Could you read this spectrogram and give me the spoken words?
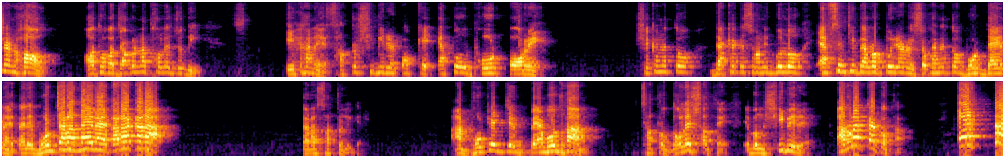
সেন হল অথবা জগন্নাথ হলে যদি এখানে ছাত্র শিবিরের পক্ষে এত ভোট পড়ে, সেখানে তো দেখা গেছে অনেকগুলো অ্যাবসেন্টি ব্যালট পড়ে রয়েছে, ওখানে তো ভোট দেয় নাই। তাহলে ভোট যারা দেয় নাই, তারা কারা? তারা ছাত্রলীগের। আর ভোটের যে ব্যবধান ছাত্র দলের সাথে এবং শিবিরে, আরও একটা কথা, একটা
